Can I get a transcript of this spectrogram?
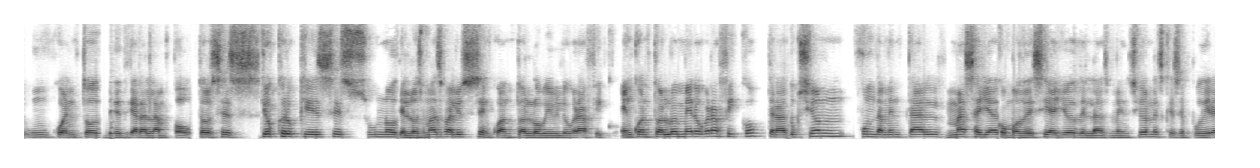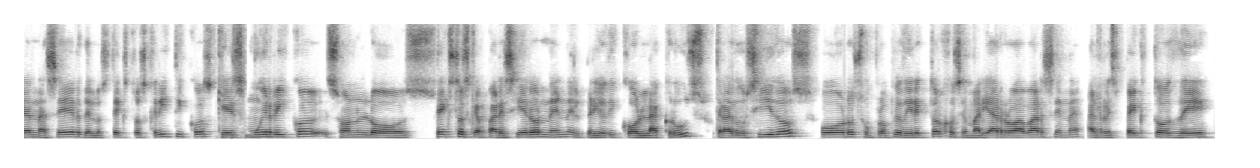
un cuento de Edgar Allan Poe. Entonces, yo creo que ese es uno de los más valiosos en cuanto a lo bibliográfico. En cuanto a lo hemerográfico, traducción fundamental, más allá, como decía yo, de las menciones que se pudieran hacer, de los textos críticos, que es muy rico, son los textos que aparecieron en el periódico La Cruz, traducidos por su propio director, José María Roa Bárcena, al respecto de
